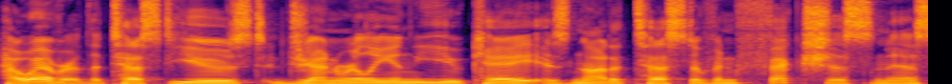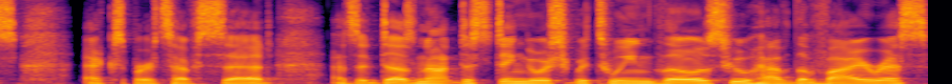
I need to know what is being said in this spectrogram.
However, the test used generally in the UK is not a test of infectiousness, experts have said, as it does not distinguish between those who have the virus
